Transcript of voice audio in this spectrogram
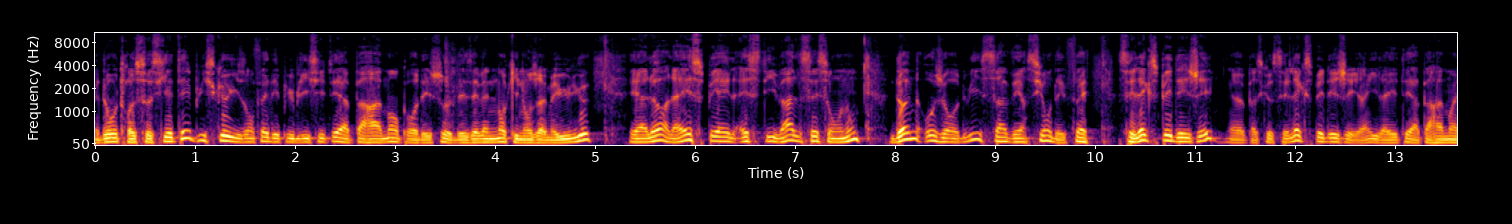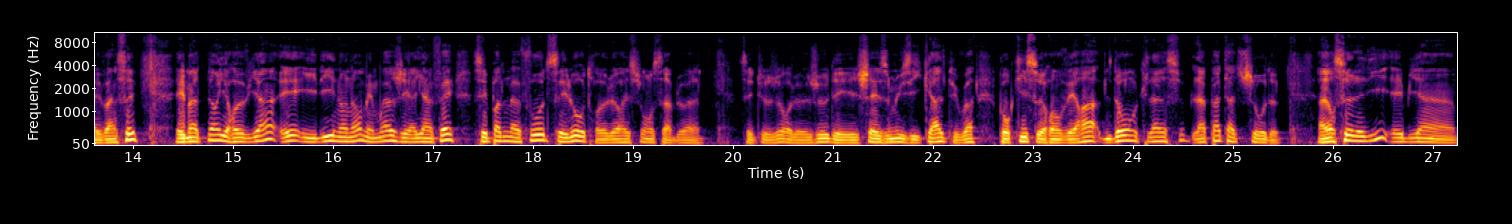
d'autres sociétés, puisqu'ils ont fait des publicités apparemment pour des des événements qui n'ont jamais eu lieu. Et alors, la SPL Estival, c'est son nom, donne aujourd'hui sa version des faits. C'est l'ex-PDG, euh, parce que c'est l'ex-PDG, hein, il a été apparemment évincé, et maintenant il revient et il dit non, non, mais moi j'ai rien fait, c'est pas de ma faute, c'est l'autre, le responsable. C'est toujours le jeu des chaises musicales, tu vois, pour qui se renverra donc la, la patate chaude. Alors cela dit, eh bien,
